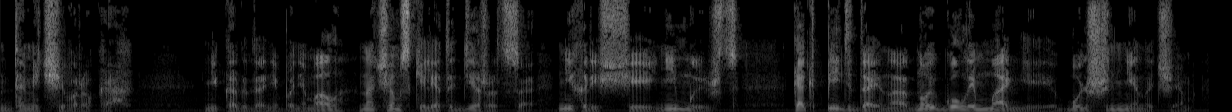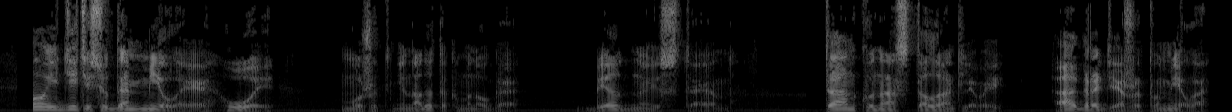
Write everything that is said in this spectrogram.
да мечи в руках. Никогда не понимал, на чем скелеты держатся. Ни хрящей, ни мышц. Как пить дай на одной голой магии, больше не на чем. Ой, идите сюда, милые. Ой. Может, не надо так много? Бедный Стэн. Танк у нас талантливый. Агро держит умело,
